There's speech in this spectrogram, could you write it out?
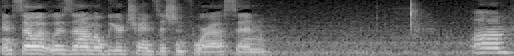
And so it was um, a weird transition for us, and um,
